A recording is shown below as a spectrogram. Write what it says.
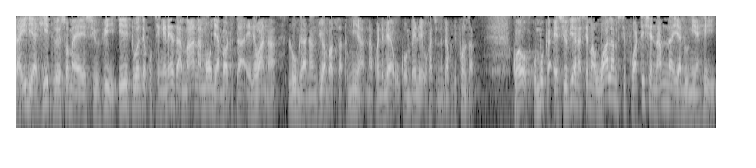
zaidi ya hii tuliyosoma ya suv ili tuweze kutengeneza maana moja ambayo tutaelewana lugha na ndio ambayo tutatumia na kuendelea huko mbele wakati tunaendelea kujifunza. Kwa hiyo kumbuka suv anasema wala msifuatishe namna ya dunia hii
